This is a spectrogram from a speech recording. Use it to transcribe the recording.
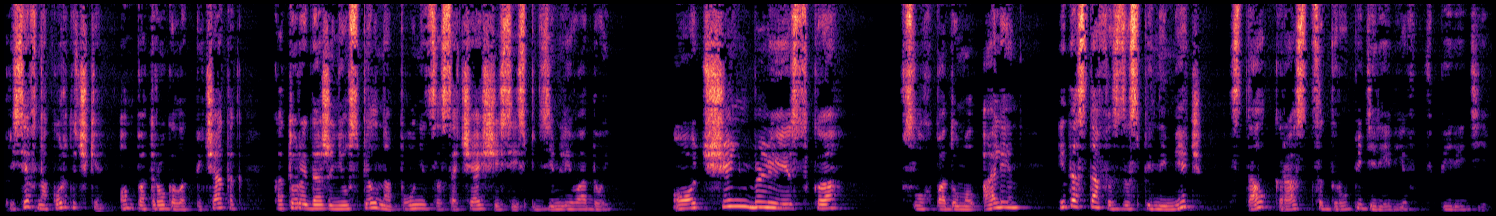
Присев на корточки, он потрогал отпечаток, который даже не успел наполниться сочащейся из-под земли водой. «Очень близко», — вслух подумал Алиен и, достав из-за спины меч, стал красться к группе деревьев впереди.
